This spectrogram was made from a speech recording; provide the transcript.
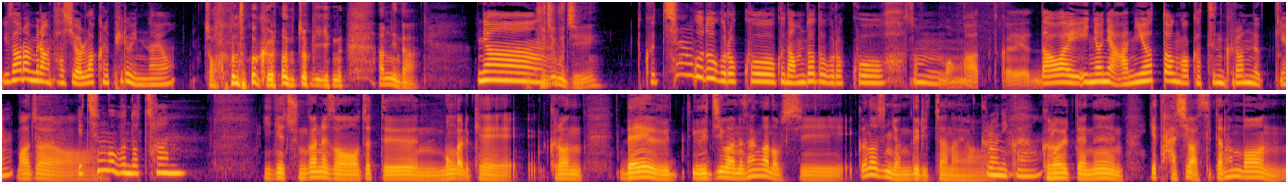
이 사람이랑 다시 연락할 필요 있나요? 저도 그런 쪽이기는 합니다. 그냥 굳이 굳이 그 친구도 그렇고 그 남자도 그렇고 좀 뭔가 그 나와의 인연이 아니었던 것 같은 그런 느낌. 맞아요. 이 친구분도 참 이게 중간에서 어쨌든 뭔가 이렇게 그런 내 의지와는 상관없이 끊어진 연들 있잖아요. 그러니까요. 그럴 때는 이게 다시 왔을 땐 한번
